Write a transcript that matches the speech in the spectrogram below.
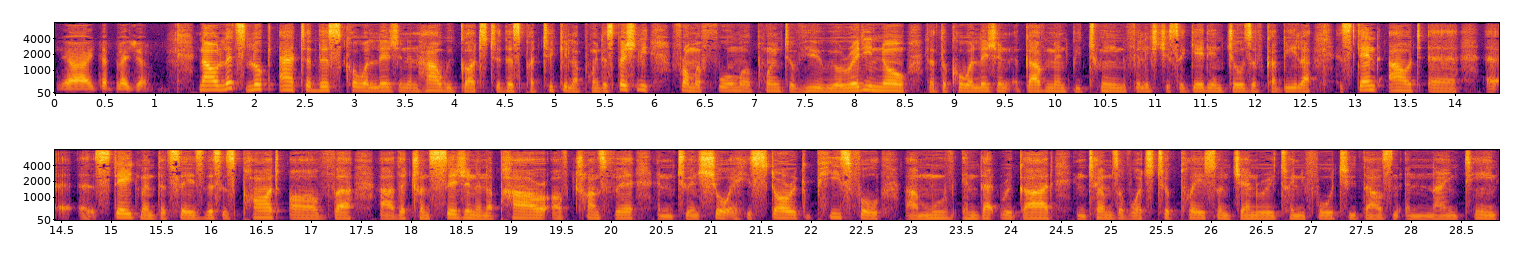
Yeah, it's a pleasure. Now let's look at this coalition and how we got to this particular point, especially from a formal point of view. We already know that the coalition government between Felix Tshisekedi and Joseph Kabila sent out a, a, a, statement that says this is part of uh, uh, the transition and a power of transfer and to ensure a historic, peaceful uh, move in that regard in terms of what took place on January 24, 2019.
